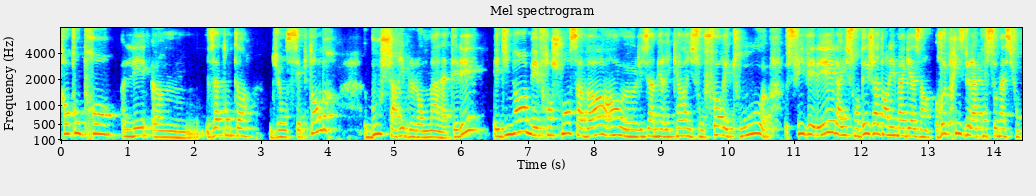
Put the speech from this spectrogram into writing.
Quand on prend les euh, attentats du 11 septembre, Bush arrive le lendemain à la télé et dit non mais franchement ça va, hein, euh, les Américains ils sont forts et tout, suivez-les, là ils sont déjà dans les magasins, reprise de la consommation,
